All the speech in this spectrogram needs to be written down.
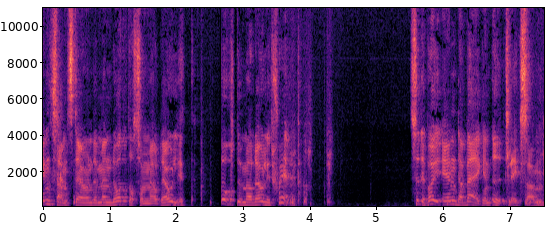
ensamstående med en dotter som mår dåligt. Och du mår dåligt själv. Så det var ju enda vägen ut liksom.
